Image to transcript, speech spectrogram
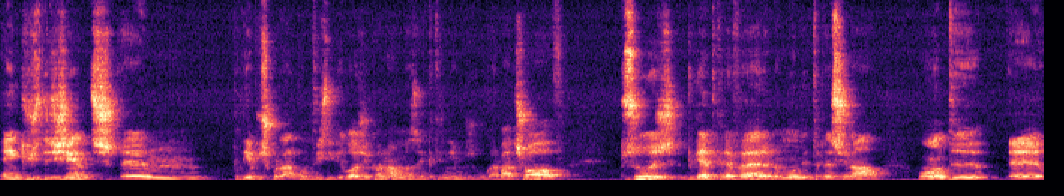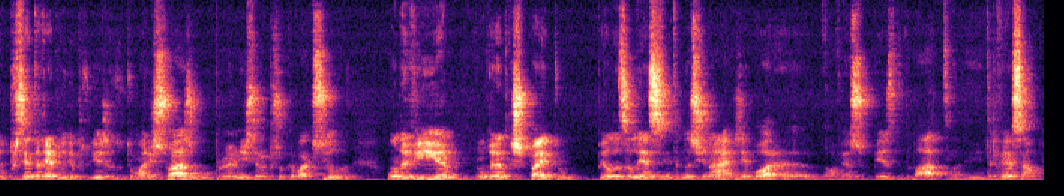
em que os dirigentes um, podíamos discordar do ponto de vista ideológico ou não, mas em que tínhamos o Gorbachev, pessoas de grande craveira no mundo internacional, onde uh, o Presidente da República Portuguesa, Dr. Mário Soares, o Primeiro-Ministro o professor Cavaco Silva, onde havia um grande respeito pelas alianças internacionais, embora uh, houvesse o peso de debate e de intervenção.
